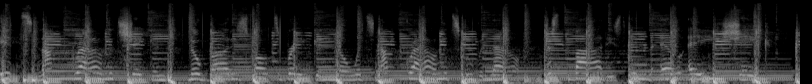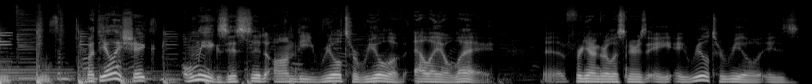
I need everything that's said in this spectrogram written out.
It's not ground, it's shaking. Nobody's fault to breaking. No, it's not ground, it's moving now. Just the bodies in the LA shake. Sometimes But the LA Shake only existed on the reel to reel of LA Olay. Uh, for younger listeners, a, a reel to reel is,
